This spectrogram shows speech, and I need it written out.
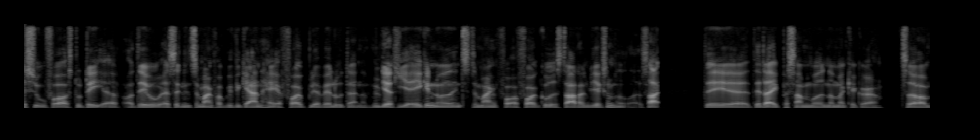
SU for at studere, og det er jo altså et incitament for, at vi vil gerne have, at folk bliver veluddannede. Men Yes. vi giver ikke noget incitament for, at folk går ud og starter en virksomhed. Altså, Det, øh, det er der ikke på samme måde, når man kan gøre. Så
